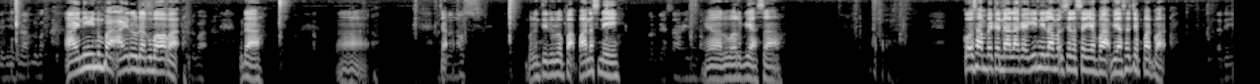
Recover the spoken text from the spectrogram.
Dulu pak. Ah ini minum pak, air udah aku bawa pak. Udah pak. Udah. Ah, Cak. Berhenti dulu pak, panas nih. Luar biasa hari ini pak. Ya luar biasa. Kok sampai kendala kayak gini lambat selesainya pak? Biasa cepat pak. Tadi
